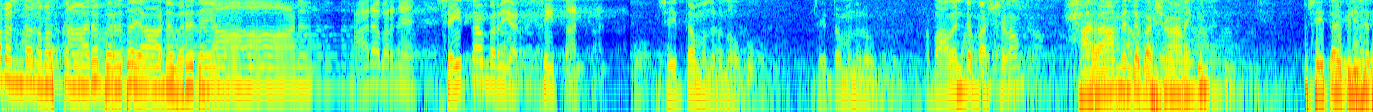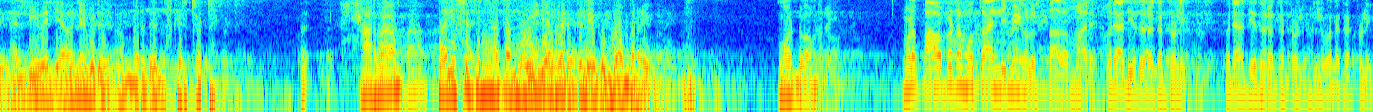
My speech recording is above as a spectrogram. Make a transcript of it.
അവന്റെ നമസ്കാരം വെറുതെയാണ് വെറുതെയാണ്. ആരാ പറഞ്ഞേ? ശൈത്താൻ പറയാൻ ശൈത്താൻ. ശൈത്താൻ വന്നിട്ട് നോക്കും. ശൈത്താൻ വന്നിട്ട് നോക്കും. അപ്പൊ അവന്റെ ഭക്ഷണം ഹറാമിന്റെ ഭക്ഷണമാണെങ്കിൽ ശൈത്താൻ വലിയ അല്ലി വലിയ അവനെ വിട് അവൻ വെറുതെ നിസ്കരിച്ചോട്ടെ. ഹറാം പലിശ തിന്നാത്ത മൊഴിലിയുടെ അടുക്കലേക്ക് പോകാൻ പറയും. ഇങ്ങോട്ട് പോകാൻ പറയും. നമ്മളെ പാവപ്പെട്ട മുത്താലിമ്യങ്ങൾ ഉസ്താദന്മാര് ഒരധീതുര കെട്ടൊളി ഒരധീതുര കെട്ടൊളി നല്ലപോലെ കെട്ടൊളി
